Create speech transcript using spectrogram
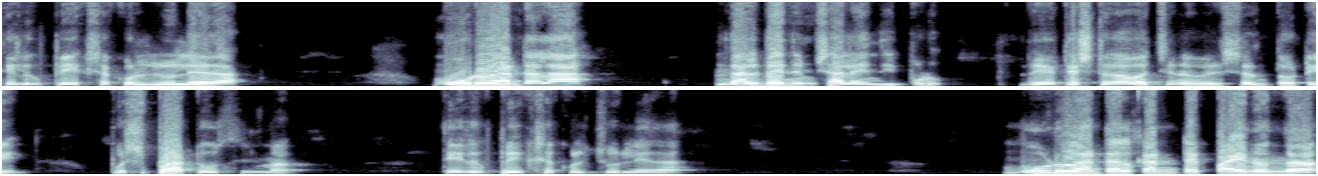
తెలుగు ప్రేక్షకులు చూడలేదా? మూడు గంటల నలభై నిమిషాలైంది ఇప్పుడు. లేటెస్ట్గా వచ్చిన వెర్షన్ తోటి. పుష్ప టూ సినిమా. తెలుగు ప్రేక్షకులు చూడలేదా? మూడు గంటల కంటే పైన ఉన్న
